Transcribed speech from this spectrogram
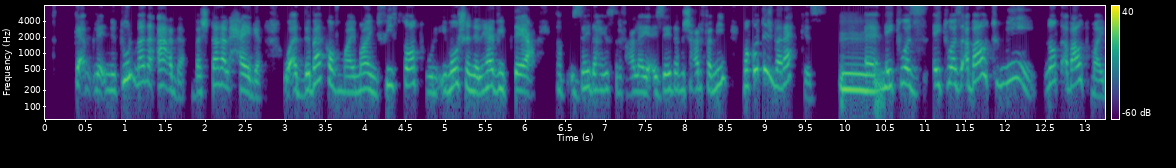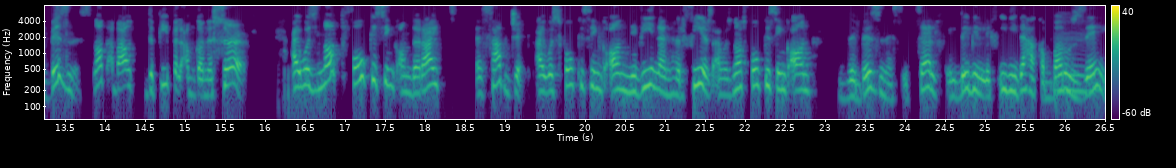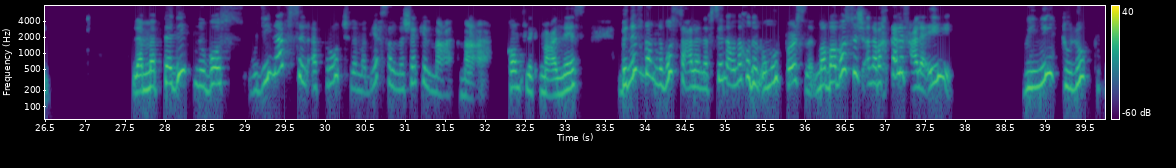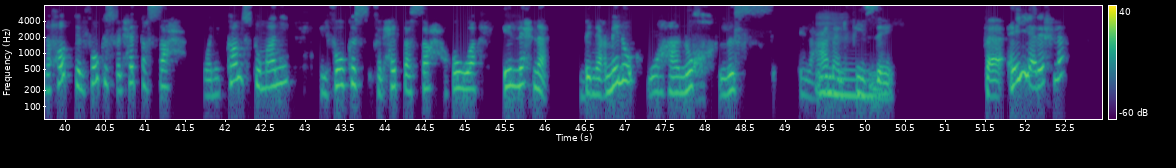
لأن طول ما أنا قاعدة بشتغل حاجة و at the back of my mind في thought وال emotion ال heavy بتاع طب إزاي ده هيصرف عليا؟ إزاي ده مش عارفة مين؟ ما كنتش بركز. it was it was about me not about my business not about the people I'm gonna serve I was not focusing on the right subject. I was focusing on Naveen and her fears. I was not focusing on the business itself. ال baby اللي في إيدي ده هكبره امم. إزاي؟ mm. لما ابتديت نبص ودي نفس ال approach لما بيحصل مشاكل مع مع conflict مع الناس بنفضل نبص على نفسنا وناخد الأمور personal ما ببصش أنا بختلف على إيه. We need to look نحط ال focus في الحتة الصح. When it comes to money ال focus في الحتة الصح هو إيه اللي إحنا بنعمله وهنخلص العمل فيه إزاي. فهي رحلة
